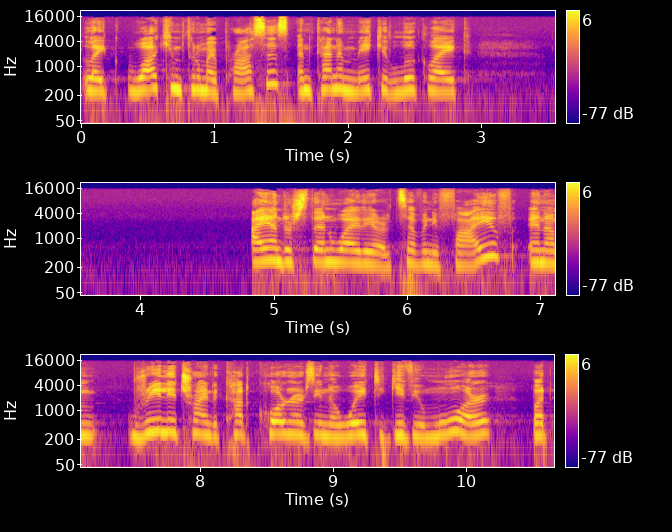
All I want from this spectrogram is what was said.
like walk him through my process and kind of make it look like I understand why they are at 75, and I'm really trying to cut corners in a way to give you more, but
